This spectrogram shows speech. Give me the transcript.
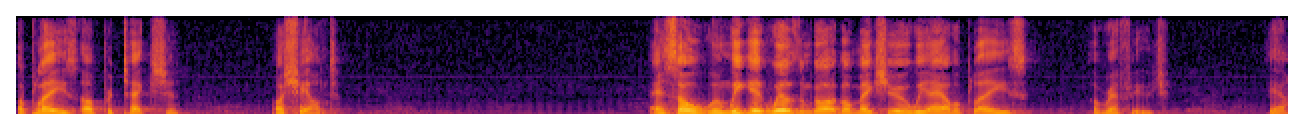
a place of protection a shelter. And so when we get wisdom, God gonna make sure we have a place of refuge. Yeah.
